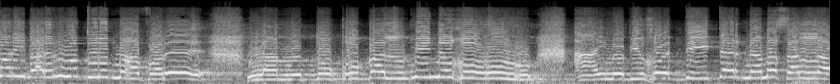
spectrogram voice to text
পরিবারের উপর দুরুদ না পড়ে লাম তুকবাল মিনহু আই নবী খদ্দি তার নামাজ আল্লাহ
